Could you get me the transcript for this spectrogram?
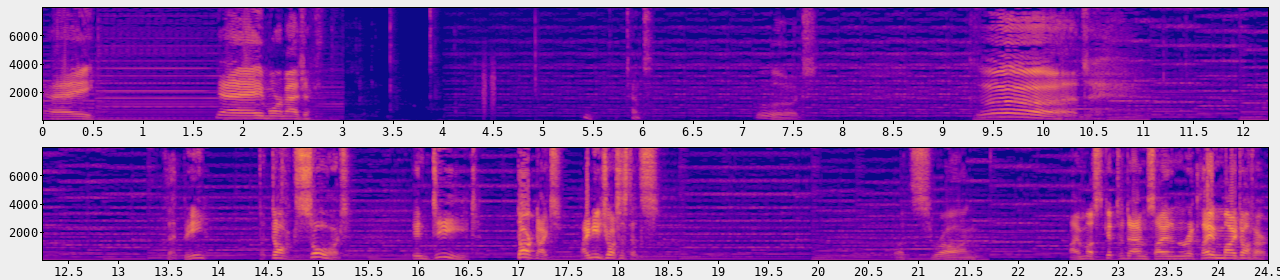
Yay! Yay, more magic. Ooh, tent. Good. Good. that be? The Dark Sword! Indeed! Dark Knight, I need your assistance! What's wrong? I must get to Damcyan and reclaim my daughter!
